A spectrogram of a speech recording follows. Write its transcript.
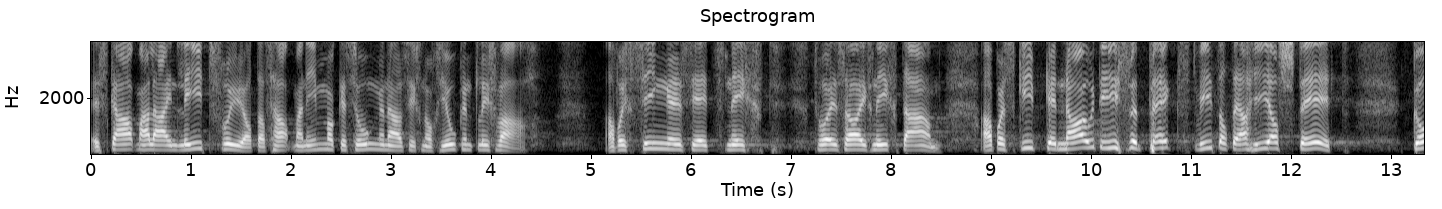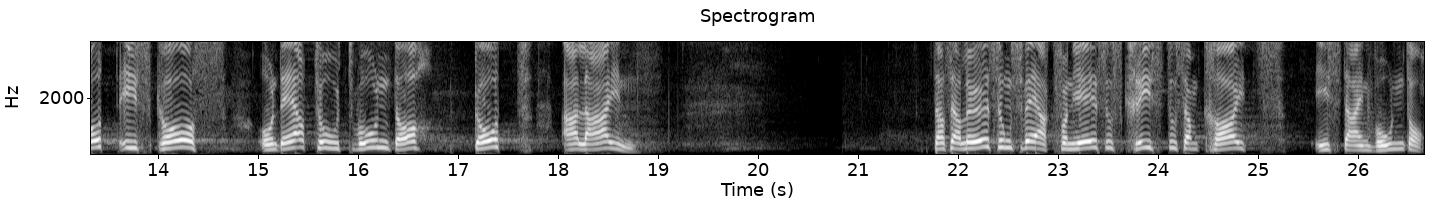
Es gab mal ein Lied früher, das hat man immer gesungen, als ich noch jugendlich war. Aber ich singe es jetzt nicht. Ich tue es euch nicht an. Aber es gibt genau diesen Text wieder, der hier steht. Gott ist groß und er tut Wunder. Gott allein. Das Erlösungswerk von Jesus Christus am Kreuz ist ein Wunder.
